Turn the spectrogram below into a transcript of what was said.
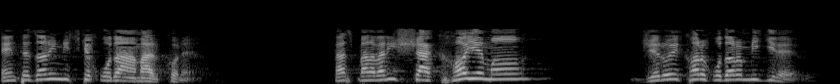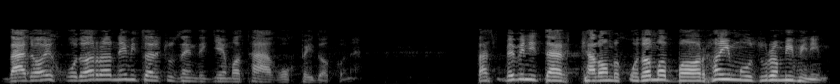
انتظاری نیست که خدا عمل کنه. پس بنابراین شکهای ما جلوی کار خدا رو می‌گیره. وعده خدا را نمی‌ذاره تو زندگی ما تحقق پیدا کنه. پس ببینید در کلام خدا ما بارها این موضوع رو می‌بینیم.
